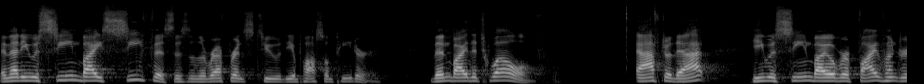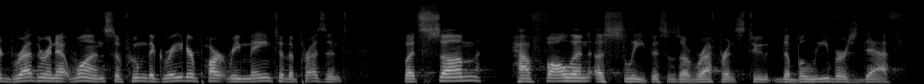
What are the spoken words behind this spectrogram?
and that he was seen by Cephas. This is a reference to the Apostle Peter, then by the twelve. After that, he was seen by over 500 brethren at once, of whom the greater part remain to the present, but some have fallen asleep. This is a reference to the believer's death.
